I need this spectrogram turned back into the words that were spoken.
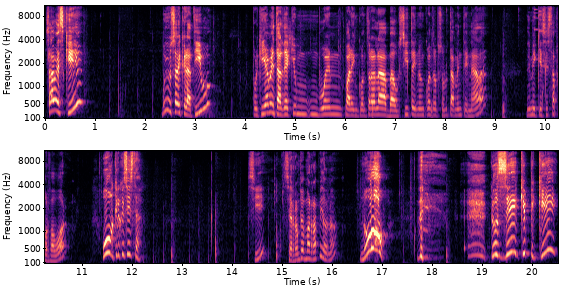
¿Sabes qué? Voy a usar el creativo. Porque ya me tardé aquí un, buen para encontrar la bauxita y no encuentro absolutamente nada. Dime qué es esta, por favor. ¡Oh! Creo que es esta. ¿Sí? Se rompe más rápido, ¿no? ¡No! No sé, ¿qué piqué?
